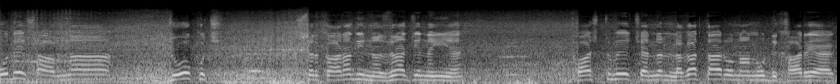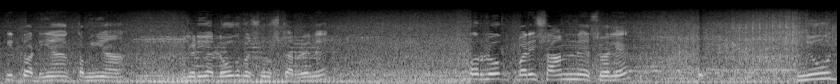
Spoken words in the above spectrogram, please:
ਉਹਦੇ ਹਿਸਾਬ ਨਾਲ ਜੋ ਕੁਝ ਸਰਕਾਰਾਂ ਦੀ ਨਜ਼ਰਾਂ 'ਚ ਨਹੀਂ ਹੈ ਫਾਸਟਵੇ ਚੈਨਲ ਲਗਾਤਾਰ ਉਹਨਾਂ ਨੂੰ ਦਿਖਾ ਰਿਹਾ ਹੈ ਕਿ ਤੁਹਾਡੀਆਂ ਕਮੀਆਂ ਜਿਹੜੀਆਂ ਲੋਕ ਮਹਿਸੂਸ ਕਰ ਰਹੇ ਨੇ, ਔਰ ਲੋਕ ਪਰੇਸ਼ਾਨ ਨੇ ਇਸ ਵੇਲੇ। ਨਿਊਜ਼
